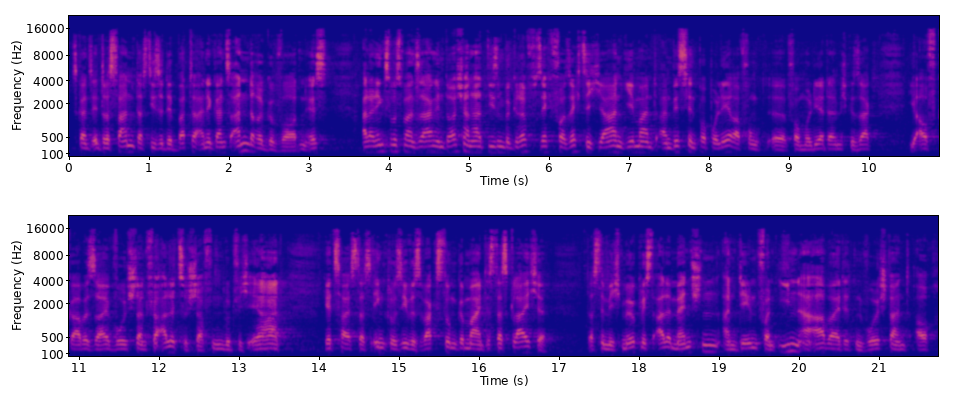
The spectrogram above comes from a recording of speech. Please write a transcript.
Es ist ganz interessant, dass diese Debatte eine ganz andere geworden ist. Allerdings muss man sagen, in Deutschland hat diesen Begriff vor 60 Jahren jemand ein bisschen populärer äh, formuliert, nämlich gesagt, die Aufgabe sei, Wohlstand für alle zu schaffen. Ludwig Erhard. Jetzt heißt das inklusives Wachstum gemeint ist das Gleiche dass nämlich möglichst alle Menschen an dem von ihnen erarbeiteten Wohlstand auch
